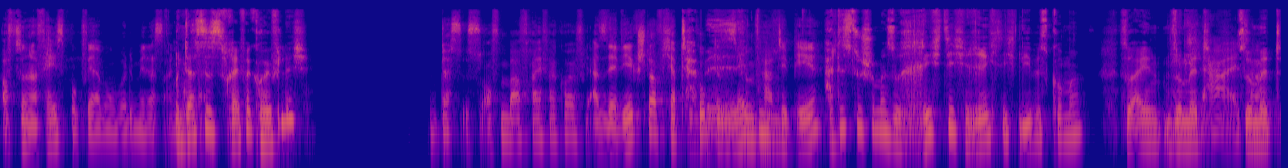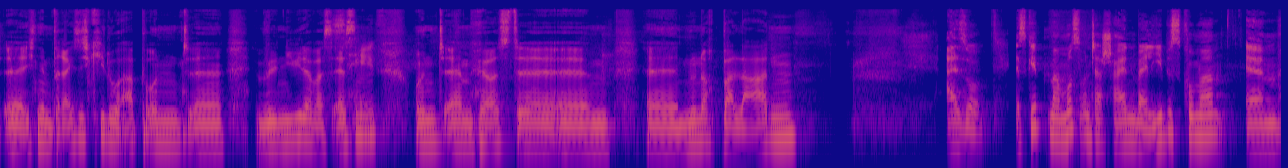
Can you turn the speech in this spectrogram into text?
auf so einer Facebook-Werbung wurde mir das angezeigt. Und das ist frei verkäuflich? Das ist offenbar frei verkäuflich. Also der Wirkstoff, ich habe geguckt, das ist 5 HTP. Hattest du schon mal so richtig, richtig Liebeskummer? So ein, so ja, mit, klar, so mit, äh, ich nehme 30 Kilo ab und äh, will nie wieder was essen Safe. und ähm, hörst äh, äh, äh, nur noch Balladen. Also, es gibt, man muss unterscheiden bei Liebeskummer, ähm,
